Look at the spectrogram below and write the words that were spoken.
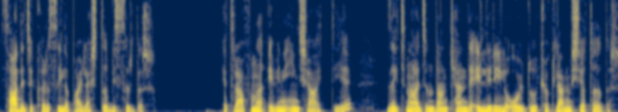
sadece karısıyla paylaştığı bir sırdır. Etrafına evini inşa ettiği, zeytin ağacından kendi elleriyle oyduğu köklenmiş yatağıdır.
